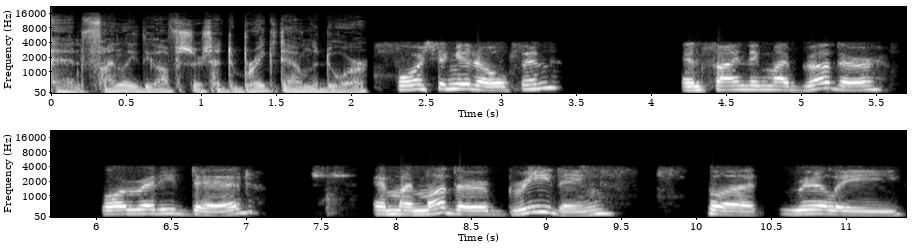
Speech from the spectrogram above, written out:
And finally, the officers had to break down the door. Forcing it open, and finding my brother already dead and my mother breathing, but really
